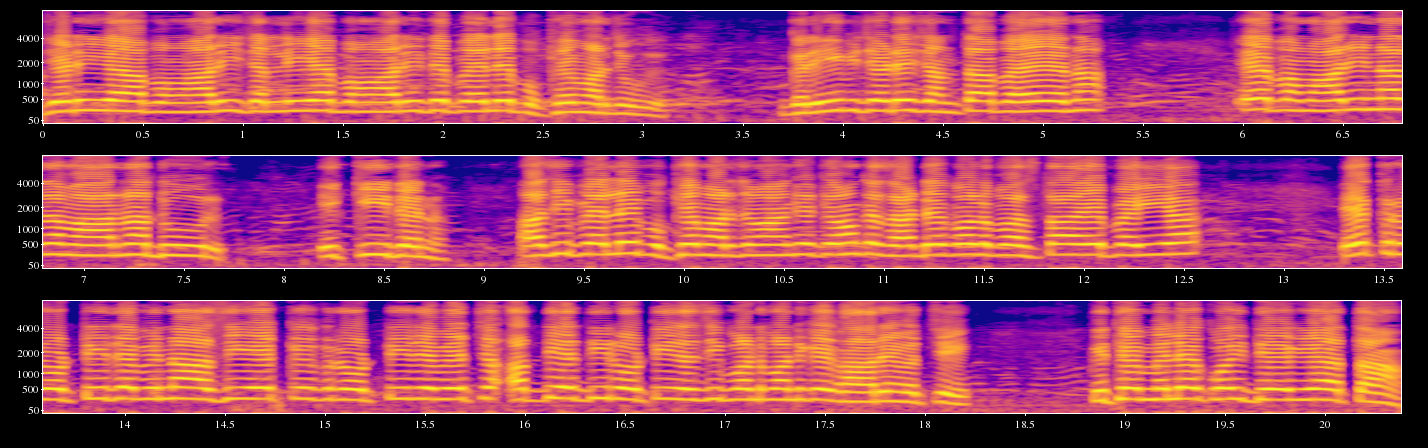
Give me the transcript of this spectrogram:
ਜਿਹੜੀ ਆ ਬਿਮਾਰੀ ਚੱਲੀ ਹੈ ਬਿਮਾਰੀ ਦੇ ਪਹਿਲੇ ਭੁੱਖੇ ਮਰ ਜੂਗੇ। ਗਰੀਬ ਜਿਹੜੇ ਜਨਤਾ ਪਏ ਹੈ ਨਾ, ਇਹ ਬਿਮਾਰੀ ਨਾਲ ਤਾਂ ਮਾਰਨਾ ਦੂਰ 21 ਦਿਨ। ਅਸੀਂ ਪਹਿਲੇ ਹੀ ਭੁੱਖੇ ਮਰ ਜਾਵਾਂਗੇ ਕਿਉਂਕਿ ਸਾਡੇ ਕੋਲ ਬਸਤਾ ਇਹ ਪਈ ਆ। ਇੱਕ ਰੋਟੀ ਦੇ ਬਿਨਾ ਅਸੀਂ ਇੱਕ ਇੱਕ ਰੋਟੀ ਦੇ ਵਿੱਚ ਅੱਧੀ ਅੱਧੀ ਰੋਟੀ ਅਸੀਂ ਵੰਡ ਵੰਡ ਕੇ ਖਾ ਰਹੇ ਬੱਚੇ। ਕਿਥੇ ਮਿਲੇ ਕੋਈ ਦੇ ਗਿਆ ਤਾਂ।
